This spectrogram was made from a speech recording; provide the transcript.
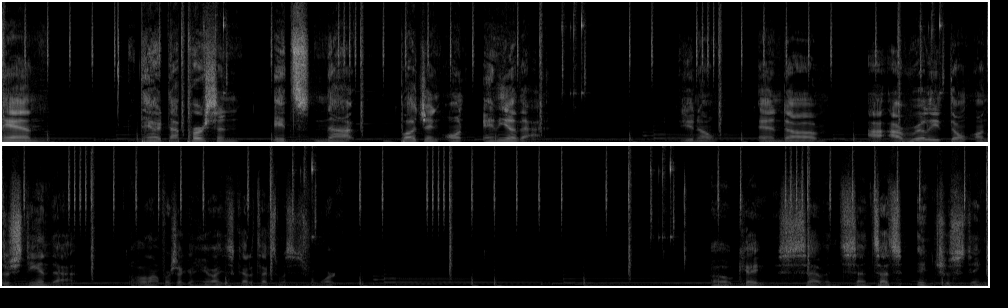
and there that person it's not budging on any of that you know? And um, I, I really don't understand that. Hold on for a second here. I just got a text message from work. Okay seven cents. That's interesting.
